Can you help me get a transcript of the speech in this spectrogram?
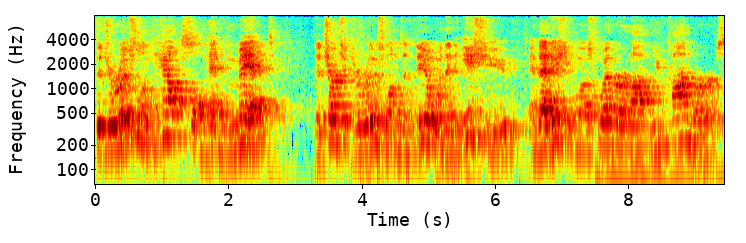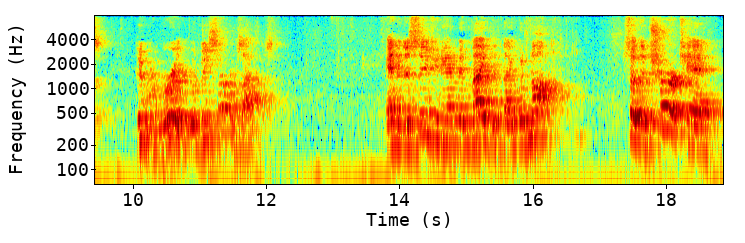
The Jerusalem Council had met the church at Jerusalem to deal with an issue, and that issue was whether or not new converts who were Greek would be circumcised. And the decision had been made that they would not. So the church had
